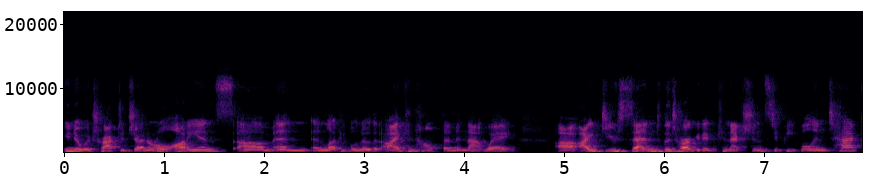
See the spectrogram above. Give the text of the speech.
you know attract a general audience um, and and let people know that i can help them in that way. Uh, i do send the targeted connections to people in tech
